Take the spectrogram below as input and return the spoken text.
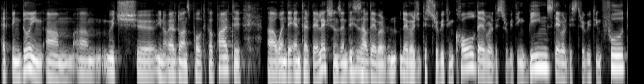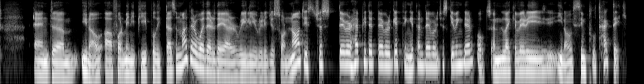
had been doing, um, um, which uh, you know Erdogan's political party. Uh, when they entered the elections, and this is how they were they were distributing coal, they were distributing beans, they were distributing food, and um, you know uh, for many people it doesn't matter whether they are really religious or not. It's just they were happy that they were getting it and they were just giving their votes and like a very you know simple tactic.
